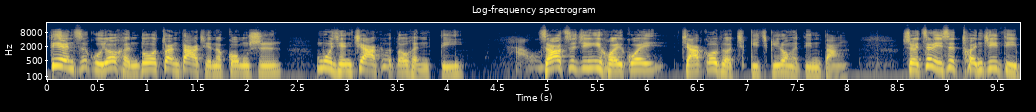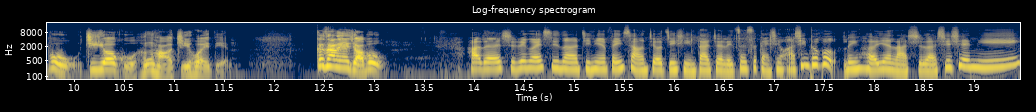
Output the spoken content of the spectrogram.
电子股有很多赚大钱的公司，目前价格都很低。好。只要资金一回归，加股票一支一支拢会叮当。所以这里是囤积底部绩优股很好的机会点，跟上你的脚步。好的，时间关系呢，今天分享就进行到这里。再次感谢华兴投顾林和燕老师了，谢谢你。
